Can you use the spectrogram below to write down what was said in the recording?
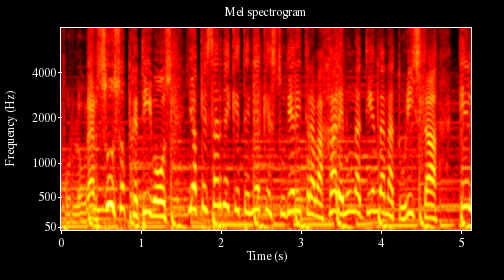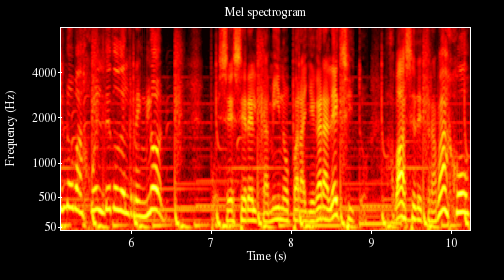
por lograr sus objetivos y a pesar de que tenía que estudiar y trabajar en una tienda naturista, él no bajó el dedo del renglón, pues ese era el camino para llegar al éxito, a base de trabajo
